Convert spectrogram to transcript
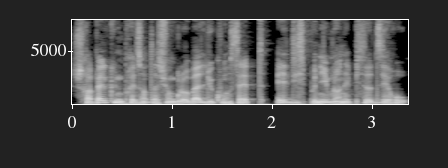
Je rappelle qu'une présentation globale du concept est disponible en épisode 0.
